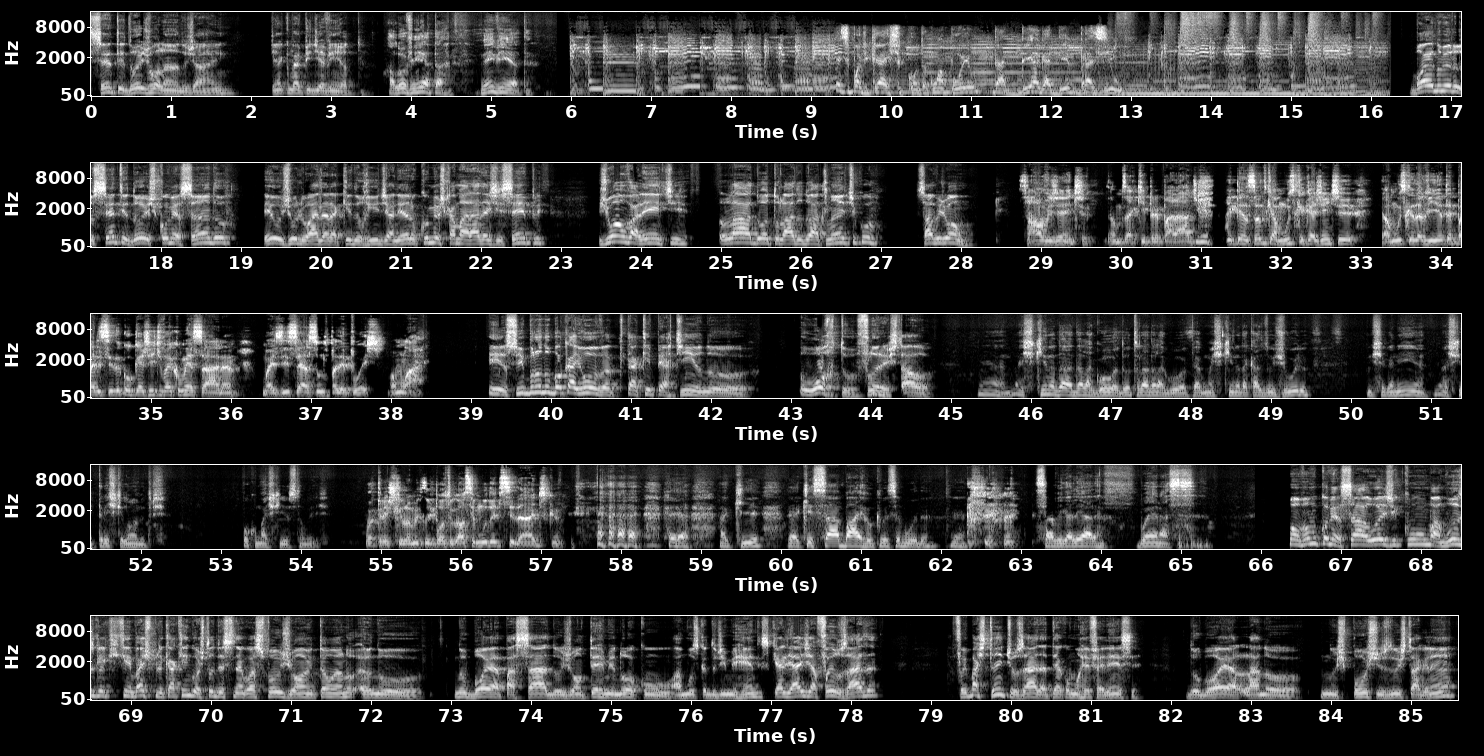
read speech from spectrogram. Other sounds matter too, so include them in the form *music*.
102 rolando já, hein? Quem é que vai pedir a vinheta? Alô, vinheta. Vem, vinheta. Esse podcast conta com o apoio da DHD Brasil. Boia número 102 começando. Eu, Júlio Adler, aqui do Rio de Janeiro, com meus camaradas de sempre. João Valente, lá do outro lado do Atlântico. Salve, João. Salve, gente. Estamos aqui preparados. E pensando que a música que a gente. A música da vinheta é parecida com o que a gente vai começar, né? Mas isso é assunto para depois. Vamos lá. Isso. E Bruno Bocaiúva, que está aqui pertinho no o Horto Florestal. É, na esquina da, da lagoa, do outro lado da lagoa. Pega uma esquina da casa do Júlio, não chega nem a, acho que 3 quilômetros. pouco mais que isso, talvez. Pô, 3 quilômetros em Portugal você muda de cidade, cara. *laughs* é, aqui é quiçá bairro que você muda. É. *laughs* Salve, galera. Buenas. Bom, vamos começar hoje com uma música que quem vai explicar, quem gostou desse negócio foi o João. Então, eu no, eu no, no Boia passado, o João terminou com a música do Jimi Hendrix, que aliás já foi usada, foi bastante usada até como referência do Boia lá no, nos posts do Instagram.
